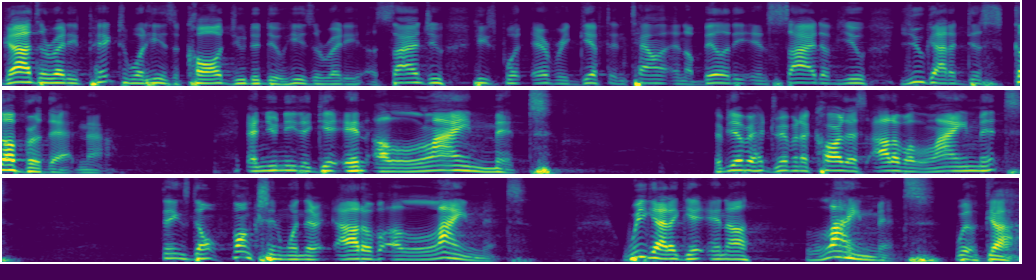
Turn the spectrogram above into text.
God's already picked what He has called you to do. He's already assigned you. He's put every gift and talent and ability inside of you. You got to discover that now. And you need to get in alignment. Have you ever driven a car that's out of alignment? Things don't function when they're out of alignment. We got to get in alignment with God.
